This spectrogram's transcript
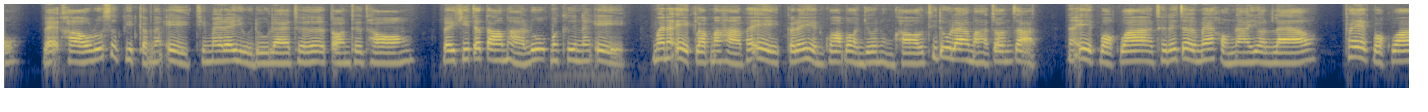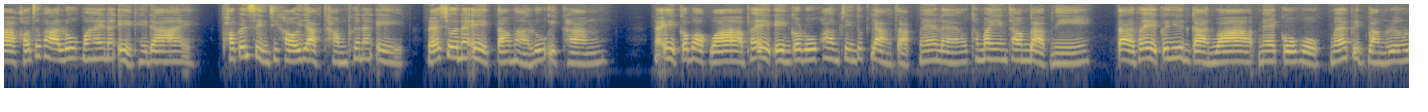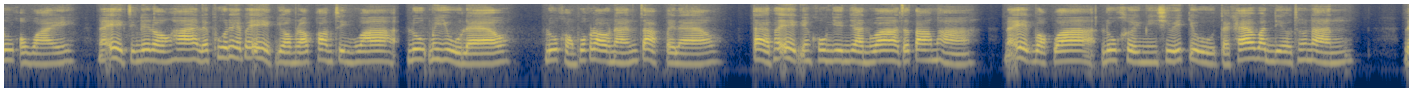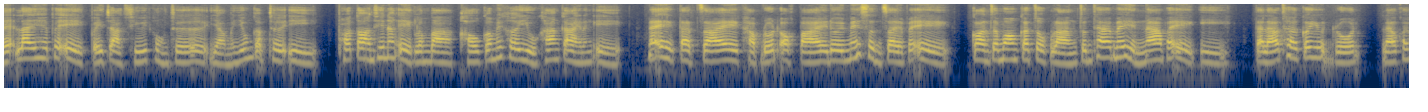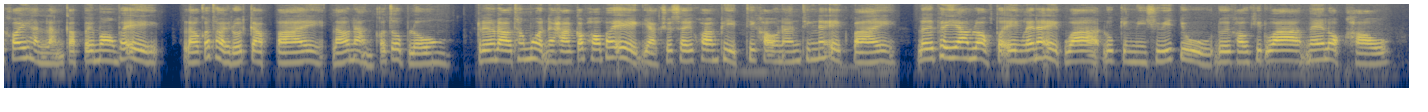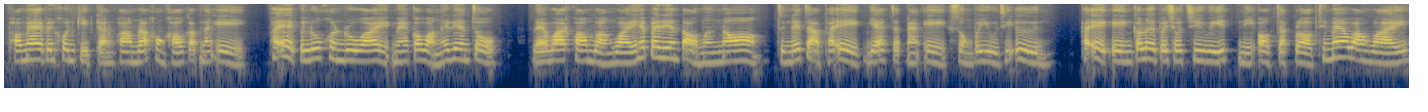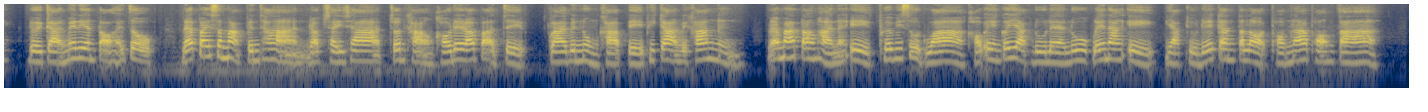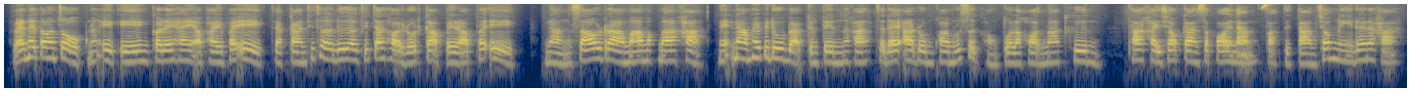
และเขารู้สึกผิดกับนางเอกที่ไม่ได้อยู่ดูแลเธอตอนเธอท้องเลยคิดจะตามหาลูกมาคืนนางเอกเมื่อนางเอกกลับมาหาพระเอกก็ได้เห็นความอ่อนโยนของเขาที่ดูแลหมาจรจัดนางเอกบอกว่าเธอได้เจอแม่ของนายอนแล้ว พระเอกบอกว่าเขาจะพาลูกมาให้นางเอกให้ได้ เพราะเป็นสิ่งที่เขาอยากทำเพื่อนางเอก และชวนนางเอกตามหาลูกอีกครั้งนางเอกก็บอกว่าพระเอกเองก็รู้ความจริงทุกอย่างจากแม่แล้วทำไมยังทำแบบนี้ แต่พระเอกก็ยืนการว่าแม่โกหก แม่ปิดบังเรื่องลูกเอาไว้นางเอกจึงได้ร้องไห้ และพูดให้พระเอกยอมรับความจริงว่าลูกไม่อยู่แล้ว ลูกของพวกเรานั้นจากไปแล้ว แต่พระเอกยังคงยืนยันว่าจะตามหานางเอกบอกว่าลูกเคยมีชีวิตอยู่ แต่แค่วันเดียวเท่านั้น และไล่ให้พระเอกไปจากชีวิตของเธออย่ามายุ่งกับเธออีก เพราะตอนที่นางเอกลำบากเขาก็ไม่เคยอยู่ข้างกายนางเอกนางเอกตัดใจขับรถออกไปโดยไม่สนใจพระเอก ก่อนจะมองกระจกหลังจนแทบไม่เห็นหน้าพระเอกอีก แต่แล้วเธอก็หยุดรถ แล้วค่อยๆ หันหลังกลับไปมองพระเอก แล้วก็ถอยรถกลับไป แล้วหนังก็จบลง เรื่องราวทั้งหมดนะคะ ก็เพราะพระเอกอยากชดใช้ความผิดที่เขานั้นทิ้งนางเอกไป เลยพยายามหลอกตัวเองและนางเอกว่าลูกยังมีชีวิตอยู่ โดยเขาคิดว่าแม่หลอกเขาเพราะแม่เป็นคนกีดกันความรักของเขากับนางเอก พระเอกเป็นลูกคนรวย แม่ก็หวังให้เรียนจบ และวาดความหวังไว้ให้ไปเรียนต่อเมืองนอก จึงได้จับพระเอกแยกจากนางเอกส่งไปอยู่ที่อื่น พระเอกเองก็เลยไปชดชีวิตหนีออกจากกรอบที่แม่วางไว้ โดยการไม่เรียนต่อให้จบ และไปสมัครเป็นทหารรับใช้ชาติ จนขาของเขาได้รับบาดเจ็บ กลายเป็นหนุ่มขาเป๋พิการไปข้างหนึ่ง และมาตามหานางเอกเพื่อพิสูจน์ว่าเขาเองก็อยากดูแลลูกและนางเอก อยากอยู่ด้วยกันตลอดพร้อมหน้าพร้อมตา และในตอนจบนางเอกเองก็ได้ให้อภัยพระเอก จากการที่เธอเลือกที่จะถอยรถกลับไปรับพระเอก หนังเศร้าดราม่ามากๆค่ะ แนะนำให้ไปดูแบบเต็มๆนะคะ จะได้อารมณ์ความรู้สึกของตัวละครมากขึ้น ถ้าใครชอบการสปอยหนังฝากติดตามช่องนี้ด้วยนะคะ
